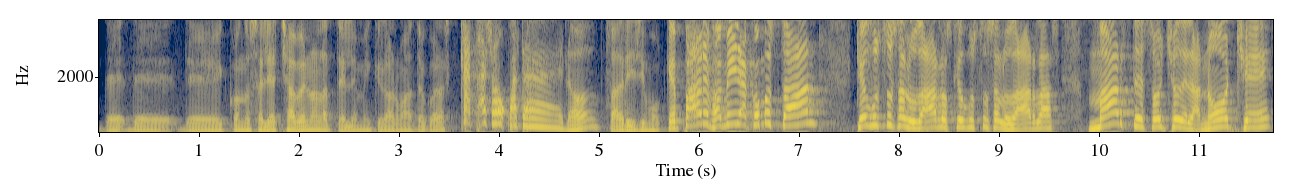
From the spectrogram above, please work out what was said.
de, de, de cuando salía Chabelo en la tele, mi querido Armando? ¿Te acuerdas? ¿Qué pasó, cuate? ¿No? Padrísimo. ¡Qué padre, familia! ¿Cómo están? Qué gusto saludarlos, qué gusto saludarlas. Martes 8 de la noche.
